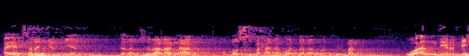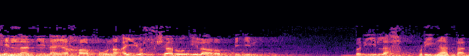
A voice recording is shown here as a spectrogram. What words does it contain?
Ayat selanjutnya dalam surah Al-An'am Allah Subhanahu wa taala berfirman, "Wa andir bihil ladina yakhafuna ayyuhsyaru ila rabbihim." Berilah peringatan.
